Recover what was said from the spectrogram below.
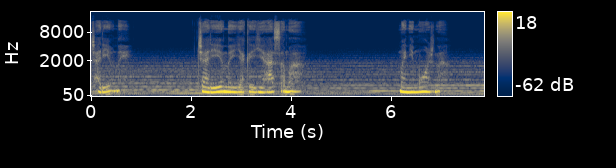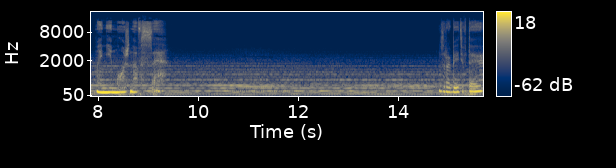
чарівний, чарівний, як і я сама. Мені можна, мені можна все. Зробіть вдих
